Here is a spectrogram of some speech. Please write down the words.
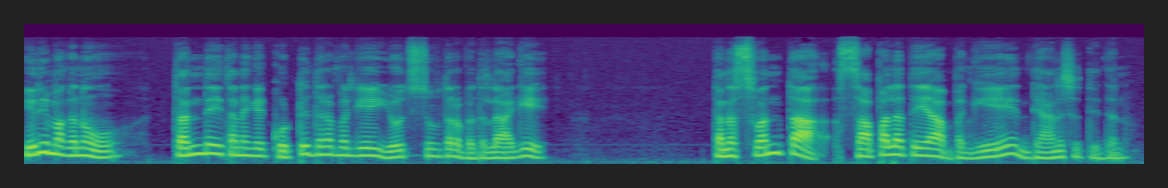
ಹಿರಿಮಗನು ತಂದೆ ತನಗೆ ಕೊಟ್ಟಿದ್ದರ ಬಗ್ಗೆ ಯೋಚಿಸುವುದರ ಬದಲಾಗಿ ತನ್ನ ಸ್ವಂತ ಸಫಲತೆಯ ಬಗ್ಗೆಯೇ ಧ್ಯಾನಿಸುತ್ತಿದ್ದನು.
